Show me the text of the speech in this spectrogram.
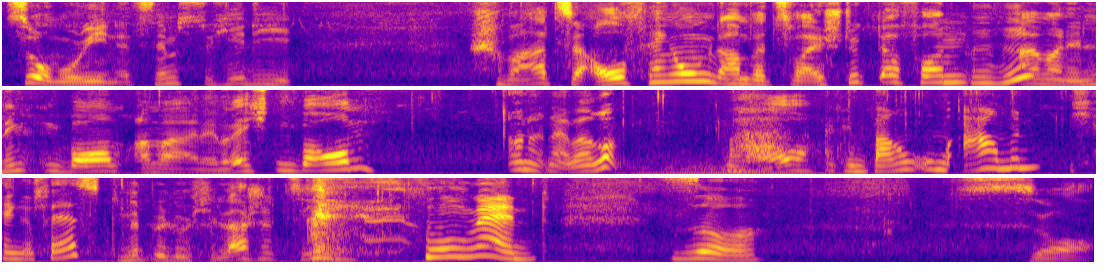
So, Maureen, jetzt nimmst du hier die schwarze Aufhängung. Da haben wir zwei Stück davon. Mhm. Einmal an den linken Baum, einmal an den rechten Baum. Und dann einmal rum. Genau. Den Baum umarmen. Ich hänge fest. Nippel durch die Lasche ziehen. Moment. So, So,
